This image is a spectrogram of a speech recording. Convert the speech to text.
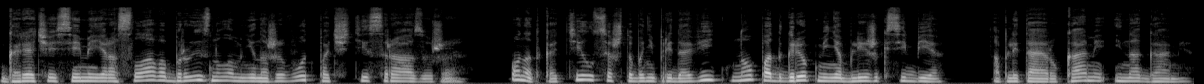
Горячее семя Ярослава брызнуло мне на живот почти сразу же. Он откатился, чтобы не придавить, но подгреб меня ближе к себе, оплетая руками и ногами.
